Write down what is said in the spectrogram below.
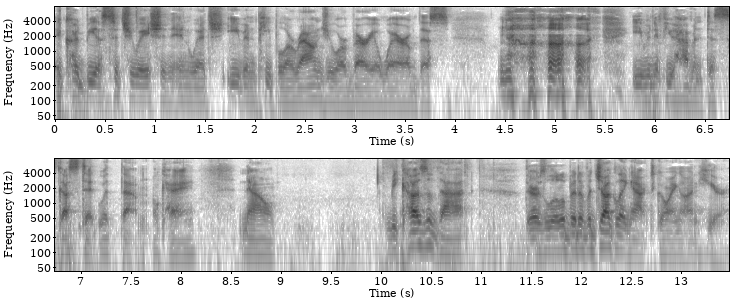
It could be a situation in which even people around you are very aware of this, even if you haven't discussed it with them, okay? Now, because of that, there's a little bit of a juggling act going on here.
